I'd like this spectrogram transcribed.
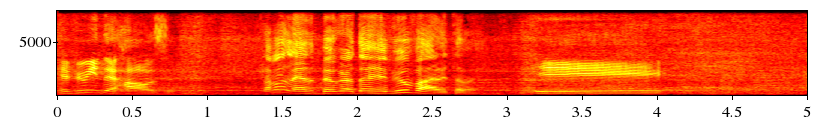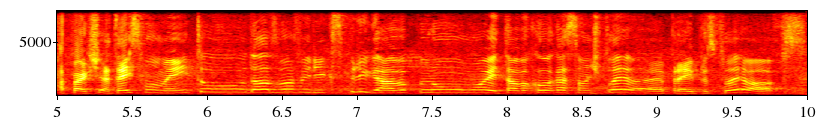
Review in the House. Tá valendo. Belgradão em Review vale também. E a partir, até esse momento, o Dallas Mavericks brigava por uma oitava colocação para ir para os playoffs.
